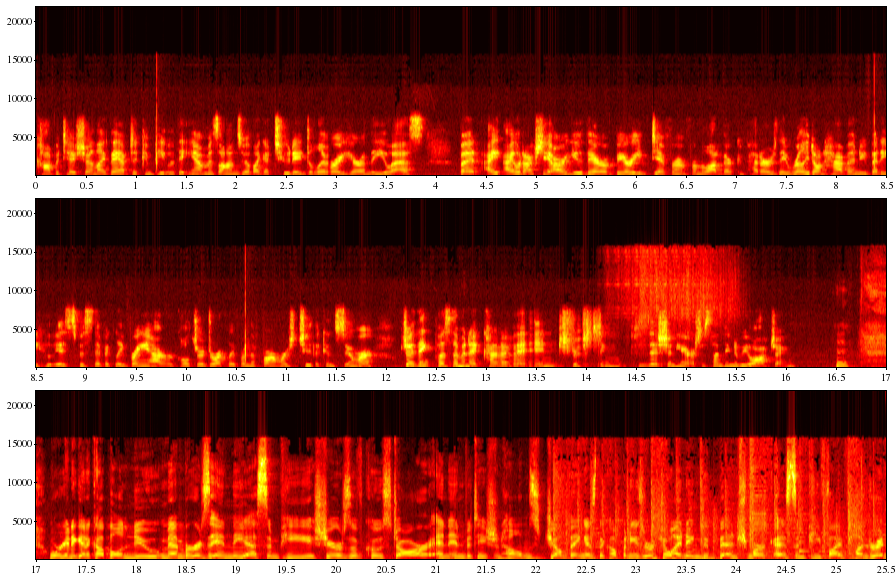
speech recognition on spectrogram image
competition. Like they have to compete with the Amazons who have like a two day delivery here in the U.S. But I, I, would actually argue they're very different from a lot of their competitors. They really don't have anybody who is specifically bringing agriculture directly from the farmers to the consumer, which I think puts them in a kind of an interesting position here. So something to be watching. Hmm. We're going to get a couple new members in the S&P. Shares of CoStar and Invitation Homes jumping as the companies are joining the benchmark S&P 500.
